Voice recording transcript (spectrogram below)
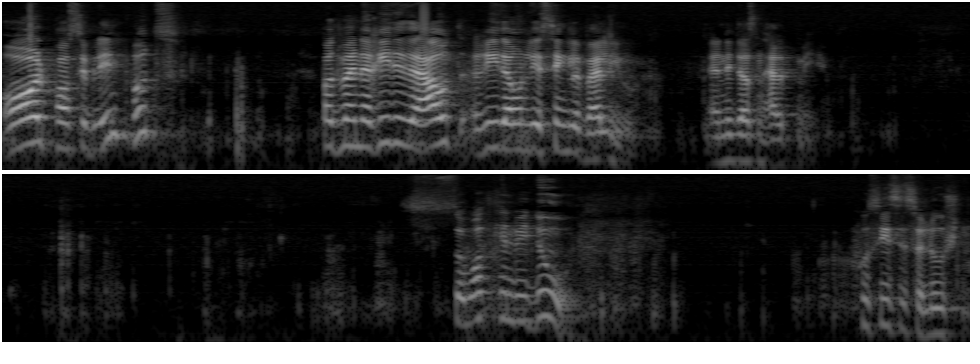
all possible inputs, but when I read it out, I read only a single value, and it doesn't help me. So what can we do? who sees a solution?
